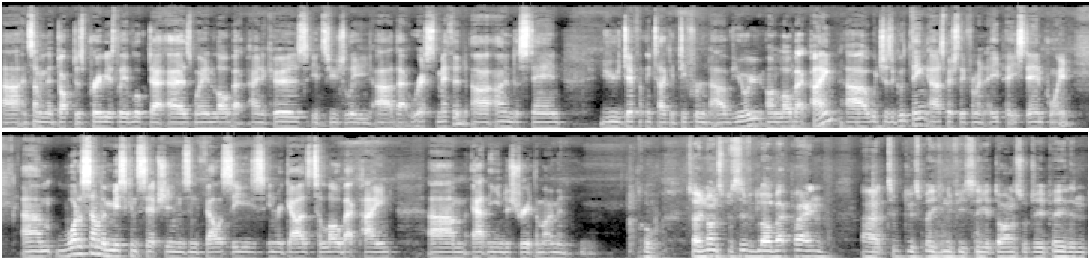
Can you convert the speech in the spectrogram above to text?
uh, and something that doctors previously have looked at as when lower back pain occurs, it's usually uh, that rest method. Uh, I understand you definitely take a different view on lower back pain, which is a good thing, especially from an EP standpoint. Um, what are some of the misconceptions and fallacies in regards to lower back pain um, out in the industry at the moment? Cool. So, non specific lower back pain, uh, typically speaking, if you see a dinosaur GP, then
